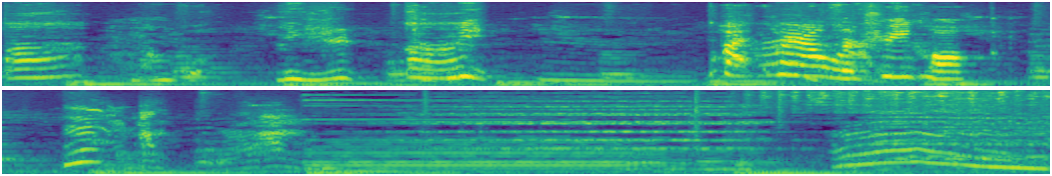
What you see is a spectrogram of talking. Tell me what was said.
啊，芒果、荔枝、巧克力，嗯，快快让我吃一口。嗯，嗯，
